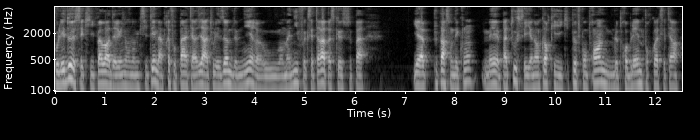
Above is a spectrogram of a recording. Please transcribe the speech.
Faut les deux, c'est qu'il peut y avoir des réunions non mixité, mais après faut pas interdire à tous les hommes de venir euh, ou en manif ou etc. Parce que c'est pas, il y a la plupart sont des cons, mais pas tous. Et il y en a encore qui, qui peuvent comprendre le problème, pourquoi, etc.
